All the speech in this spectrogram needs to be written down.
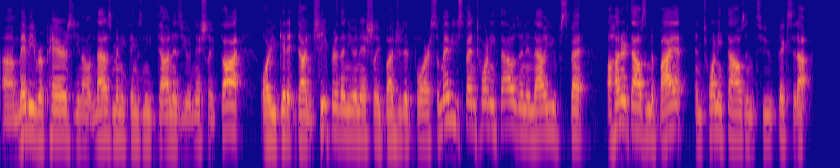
um, maybe repairs, you know, not as many things need done as you initially thought, or you get it done cheaper than you initially budgeted for. So maybe you spend twenty thousand and now you've spent a hundred thousand to buy it and twenty thousand to fix it up.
